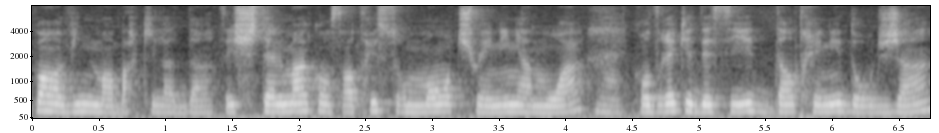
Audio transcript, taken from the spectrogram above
pas envie de m'embarquer là-dedans. Je suis tellement concentrée sur mon training à moi qu'on dirait que d'essayer d'entraîner d'autres gens,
